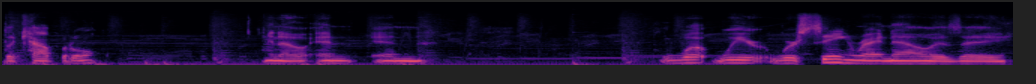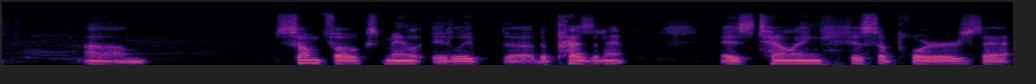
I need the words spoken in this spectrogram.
the Capitol you know, and and what we're we're seeing right now is a um, some folks, mainly the, the president, is telling his supporters that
